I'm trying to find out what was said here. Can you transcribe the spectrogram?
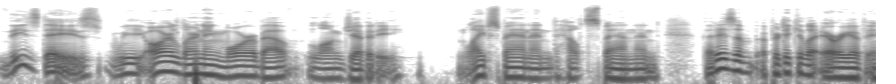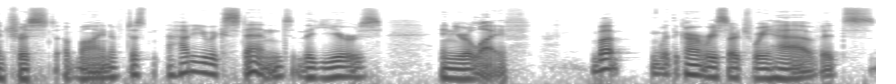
these days, we are learning more about longevity, lifespan, and health span. And that is a, a particular area of interest of mine of just how do you extend the years in your life. But with the current research we have, it's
